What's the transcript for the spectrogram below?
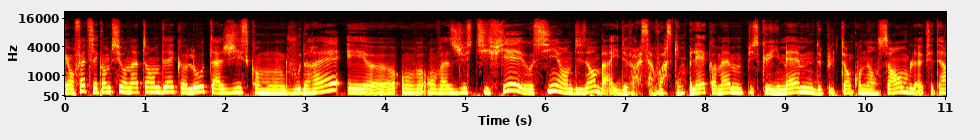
Et en fait, c'est comme si on attendait que l'autre agisse comme on le voudrait, et euh, on, va, se justifier aussi en disant, bah, il devrait savoir ce qui me plaît quand même, puisqu'il m'aime depuis le temps qu'on est ensemble, etc.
